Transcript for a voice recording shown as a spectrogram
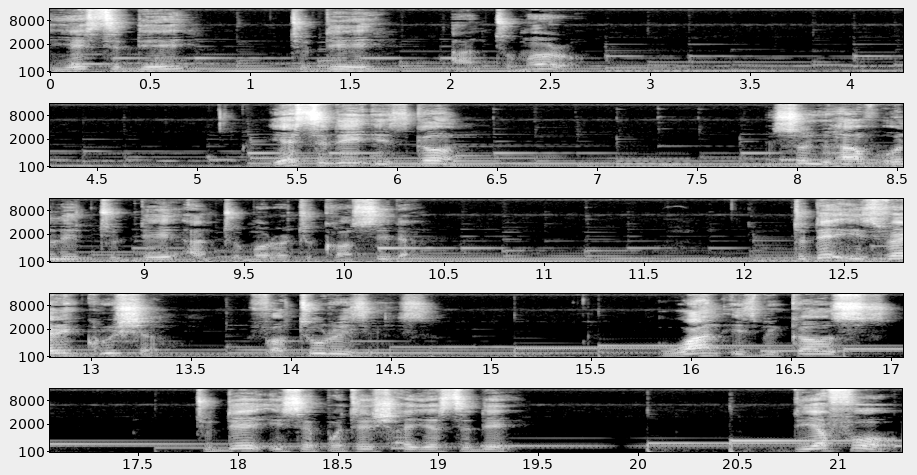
yesterday, today, and tomorrow. Yesterday is gone, so you have only today and tomorrow to consider. Today is very crucial for two reasons. One is because today is a potential yesterday. Therefore,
